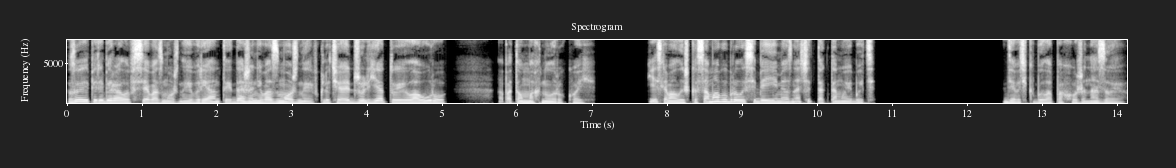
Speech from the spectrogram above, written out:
Зоя перебирала все возможные варианты, даже невозможные, включая Джульетту и Лауру, а потом махнула рукой. Если малышка сама выбрала себе имя, значит, так тому и быть. Девочка была похожа на Зою.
